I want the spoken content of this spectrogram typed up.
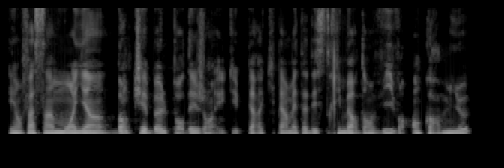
et en fasse un moyen bankable pour des gens et qui, qui permette à des streamers d'en vivre encore mieux,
